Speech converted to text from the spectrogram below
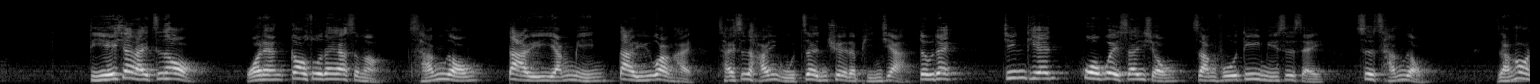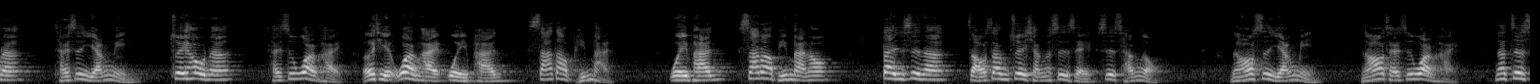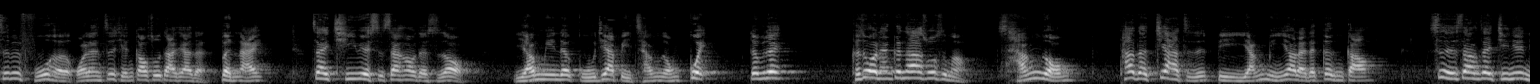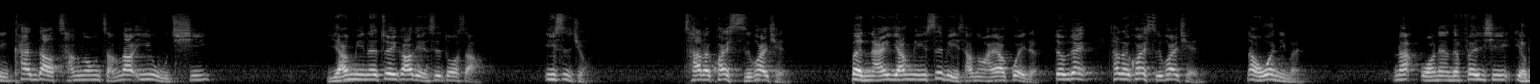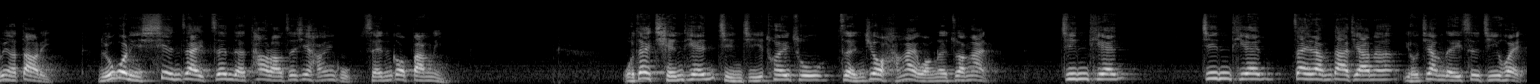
跌下来之后，我俩告诉大家什么？长荣大于阳明大于万海才是航运股正确的评价，对不对？今天货柜三雄涨幅第一名是谁？是长荣。然后呢，才是阳明，最后呢才是万海，而且万海尾盘杀到平盘，尾盘杀到平盘哦。但是呢，早上最强的是谁？是长荣，然后是阳明，然后才是万海。那这是不是符合我良之前告诉大家的？本来在七月十三号的时候，阳明的股价比长荣贵，对不对？可是我良跟大家说什么？长荣它的价值比阳明要来的更高。事实上，在今天你看到长荣涨到一五七，阳明的最高点是多少？一四九，差了快十块钱。本来阳明是比长荣还要贵的，对不对？差了快十块钱。那我问你们，那王良的分析有没有道理？如果你现在真的套牢这些行业股，谁能够帮你？我在前天紧急推出拯救航海王的专案，今天。今天再让大家呢有这样的一次机会，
